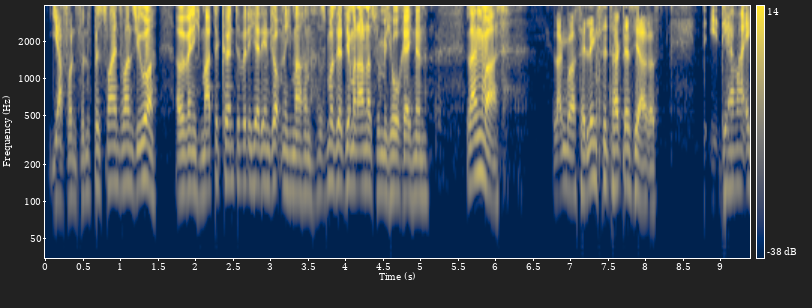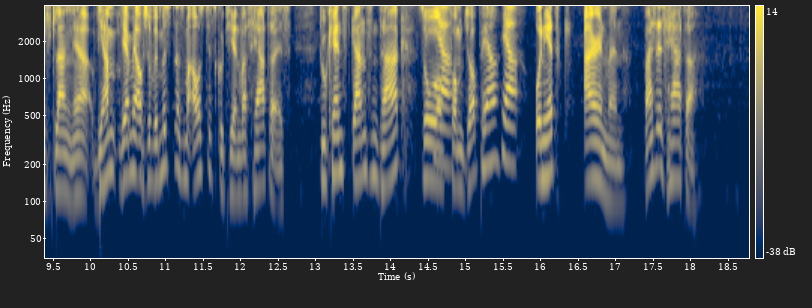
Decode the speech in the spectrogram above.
Ja, von 5 bis 22 Uhr. Aber wenn ich Mathe könnte, würde ich ja den Job nicht machen. Das muss jetzt jemand anders für mich hochrechnen. Lang war's. Lang war es, der längste Tag des Jahres. Der war echt lang, ja. Wir haben, wir haben ja auch so, wir müssten das mal ausdiskutieren, was härter ist. Du kennst ganzen Tag, so ja. vom Job her. Ja. Und jetzt Ironman. Was ist härter?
